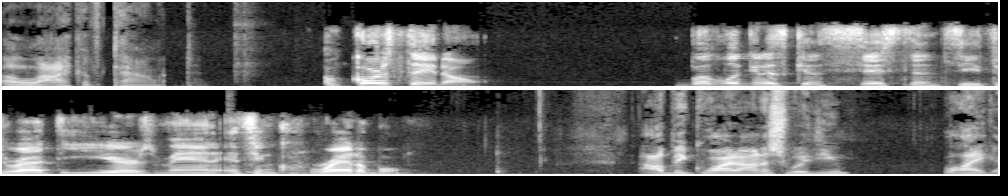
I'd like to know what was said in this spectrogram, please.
a lack of talent. Of course they don't. But look at his consistency throughout the years, man. It's incredible. I'll be quite honest with you, like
